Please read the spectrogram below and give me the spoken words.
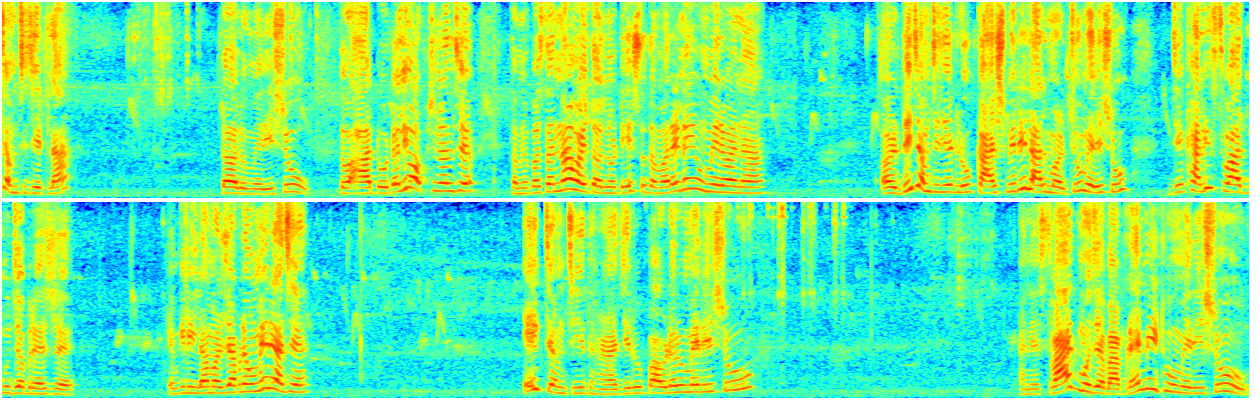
ચમચી જેટલા તલ ઉમેરીશું. તો આ ટોટલી ઓપ્શનલ છે. તમને પસંદ ના હોય તલનો ટેસ્ટ, તો તમારે નહીં ઉમેરવાના. અડધી ચમચી જેટલું કાશ્મીરી લાલ મરચું ઉમેરીશું, જે ખાલી સ્વાદ મુજબ રહેશે. કેમ કે લીલા મરચાં આપણે ઉમેર્યા છે. એક ચમચી ધાણા જીરું પાવડર ઉમેરીશું. અને સ્વાદ મુજબ આપણે મીઠું ઉમેરીશું.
